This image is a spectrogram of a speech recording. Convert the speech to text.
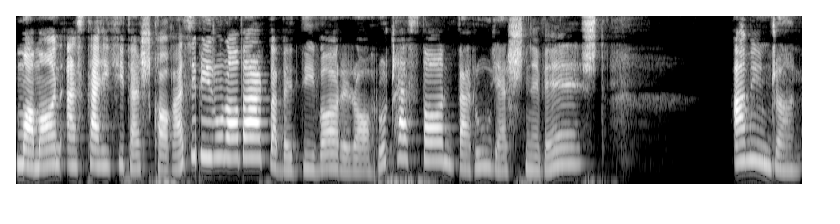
مامان از ته کیفش کاغذی بیرون آورد و به دیوار راهرو چسباند و رویش نوشت امین جان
